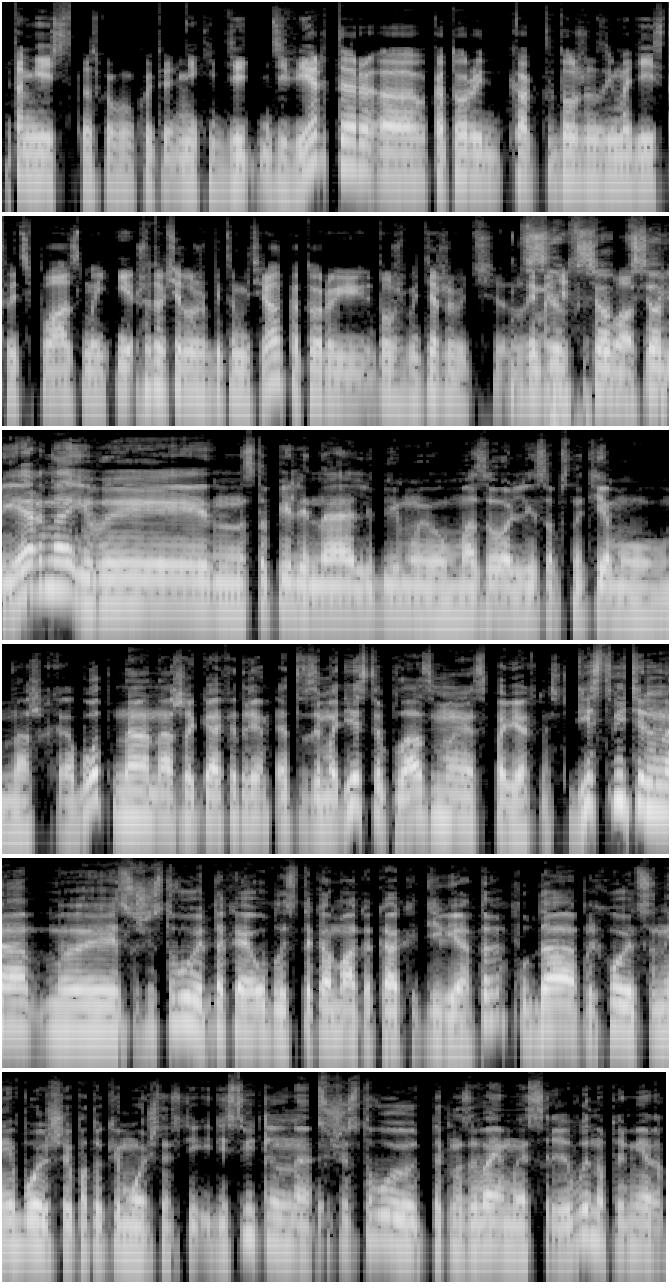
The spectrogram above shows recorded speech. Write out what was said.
и там есть, насколько какой-то некий дивертор, э, который как-то должен взаимодействовать с плазмой. И что это вообще должен быть за материал, который должен выдерживать взаимодействие все, с плазмой? Все верно, и вы наступили на любимую мозоль и, собственно, тему наших работ на нашей кафедре. Это взаимодействие плазмы с поверхностью. Действительно, э, существует такая область токамака, как дивертор, куда приходятся наибольшие потоки мощности. И действительно, существуют так называемые срывы, например,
